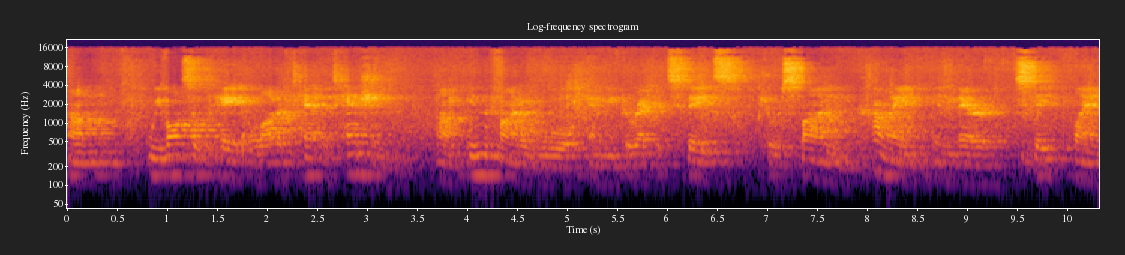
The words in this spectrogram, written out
Um, we've also paid a lot of ten- attention um, in the final rule, and we've directed states to respond in kind in their state plan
